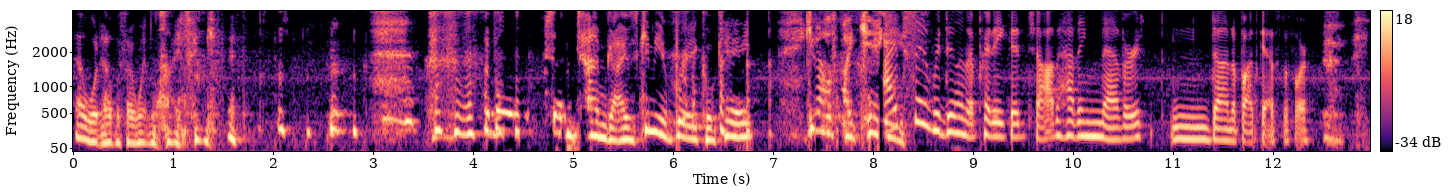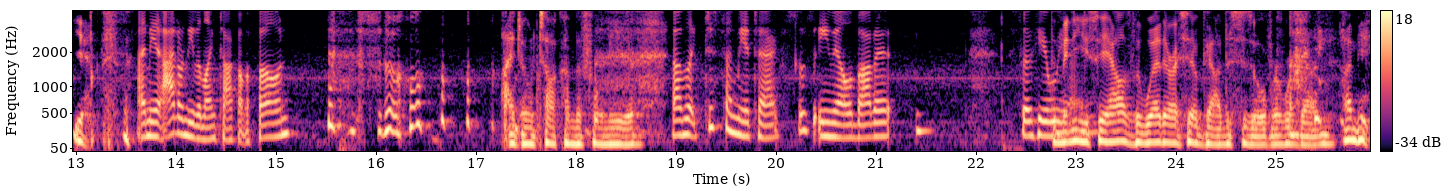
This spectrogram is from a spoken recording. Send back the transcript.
That would help if I went live again. I've only seven time, guys. Give me a break, okay? Get off my case. I'd say we're doing a pretty good job having never mm, done a podcast before. yes. I mean, I don't even like talk on the phone. so I don't talk on the phone either. I'm like, just send me a text, just email about it. So here The we minute are. you say, How's the weather? I say, Oh, God, this is over. We're done. I mean,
